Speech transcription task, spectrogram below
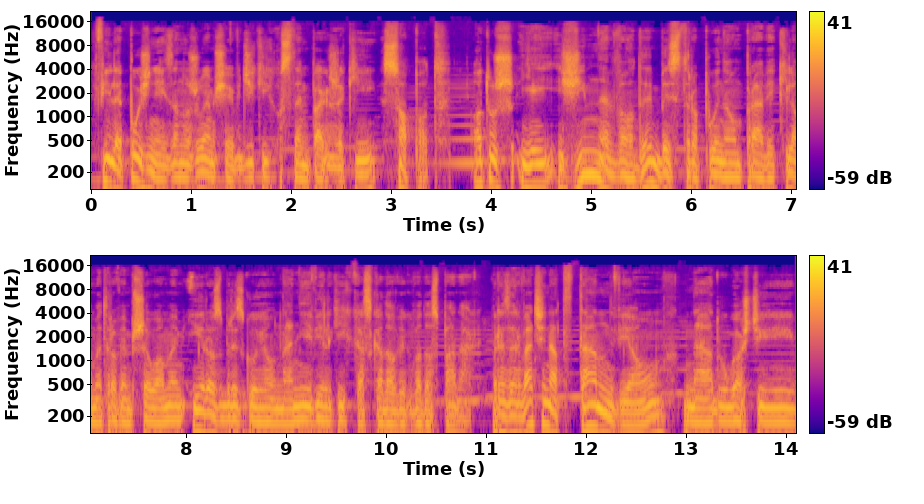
Chwilę później zanurzyłem się w dzikich ostępach rzeki Sopot. Otóż jej zimne wody bystro płyną prawie kilometrowym przełomem i rozbryzgują na niewielkich kaskadowych wodospadach. W rezerwacie nad Tanwią na długości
